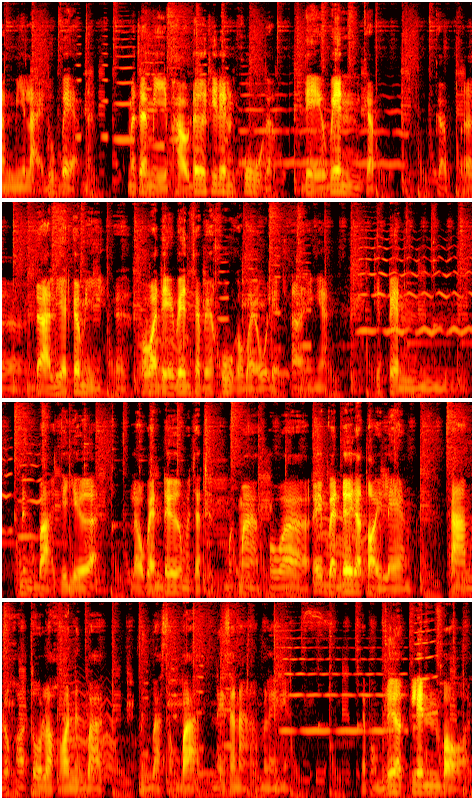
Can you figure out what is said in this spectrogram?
มันมีหลายรูปแบบนะมันจะมีพาวเดอร์ที่เล่นคู่กับเดเวนกับกับเอ่อดาเลียสก็มีเออเพราะว่าเดเวนจะไปคู่กับไวโอเลตอะไรอย่างเงี้ยที่เป็น 1 บาทเยอะๆ แล้วแวนเดอร์มันจะถึกมากๆ เพราะว่าเอ้ยแวนเดอร์จะต่อยแรงตามละครตัวละคร 1 บาท 1 บาท 2 บาทในสนามอะไรเงี้ยแต่ผมเลือกเล่นบอร์ด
